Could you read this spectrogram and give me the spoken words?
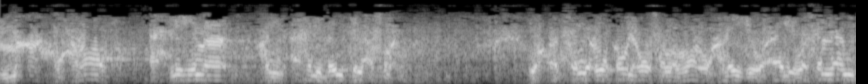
مع إحراز أهلهما عن أهل بيت الأصنام. وقد سمعوا قوله صلى الله عليه وآله وسلم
